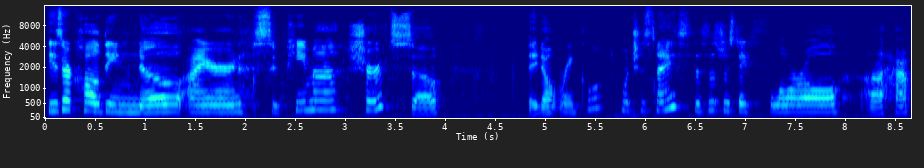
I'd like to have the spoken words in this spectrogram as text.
These are called the No Iron Supima shirts, so they don't wrinkle, which is nice. This is just a floral uh, half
